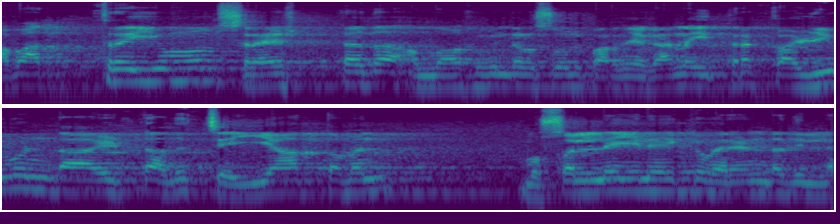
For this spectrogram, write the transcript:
അപ്പോൾ അത്രയും ശ്രേഷ്ഠത അള്ളാഹുവിന്റെ റസൂൽ പറഞ്ഞു കാരണം ഇത്ര കഴിവുണ്ടായിട്ട് അത് ചെയ്യാത്തവൻ മുസല്ലയിലേക്ക് വരേണ്ടതില്ല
